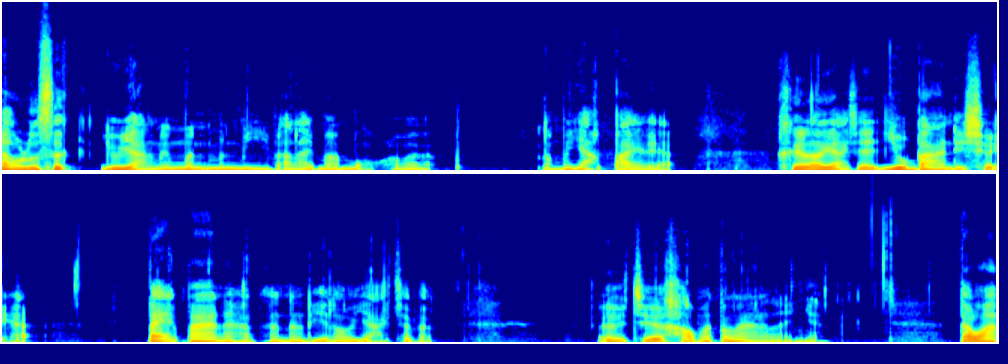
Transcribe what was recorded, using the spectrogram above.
เรารู้สึกอยู่อย่างหนึ่งเหมือนมันมีอะไรมาบอกเราว่าแบบ เราไม่อยากไปเลยอะ คือเราอยากจะอยู่บ้านเฉยๆอะแปลกมากนะครับทั้งที่เราอยากจะแบบ เออเจอเขามาตั้งนานอะไรเงี้ยแต่ว่า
